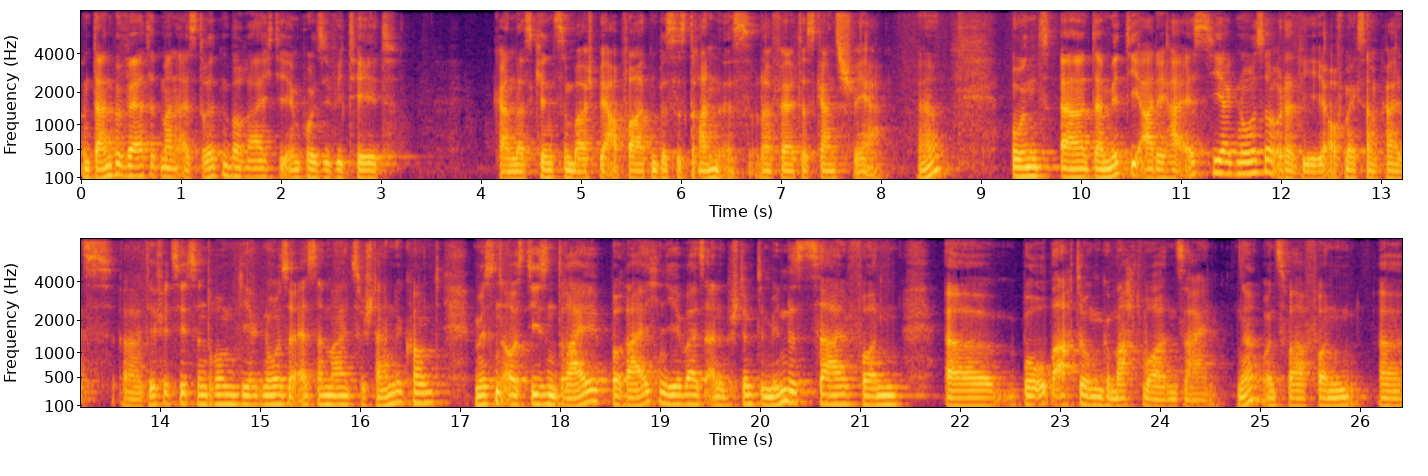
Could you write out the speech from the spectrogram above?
Und dann bewertet man als dritten Bereich die Impulsivität kann das Kind zum Beispiel abwarten, bis es dran ist oder fällt es ganz schwer. Ja? Und äh, damit die ADHS-Diagnose oder die Aufmerksamkeitsdefizitsyndrom-Diagnose erst einmal zustande kommt, müssen aus diesen drei Bereichen jeweils eine bestimmte Mindestzahl von äh, Beobachtungen gemacht worden sein. Ne? Und zwar von, äh,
